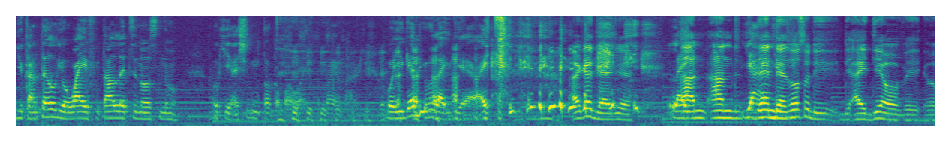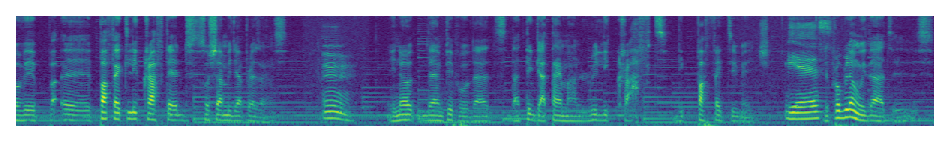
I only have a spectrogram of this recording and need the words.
you can tell your wife without letting us know okay i shouldn't talk about wife I'm married. but you get the whole idea right I get the idea. like and and yeah, then there's also the the idea of a of a, a perfectly crafted social media presence. mm, You know, then people that that take their time and really craft the perfect image. Yes. The problem with that is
